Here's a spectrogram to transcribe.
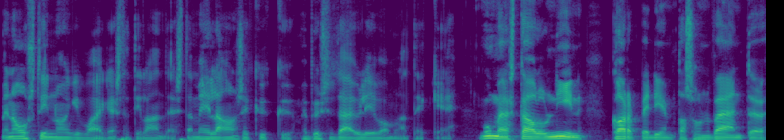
me noustiin noinkin vaikeasta tilanteesta, meillä on se kyky, me pystytään ylivoimalla tekemään. Mun mielestä tämä on ollut niin Carpe tason vääntöä,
